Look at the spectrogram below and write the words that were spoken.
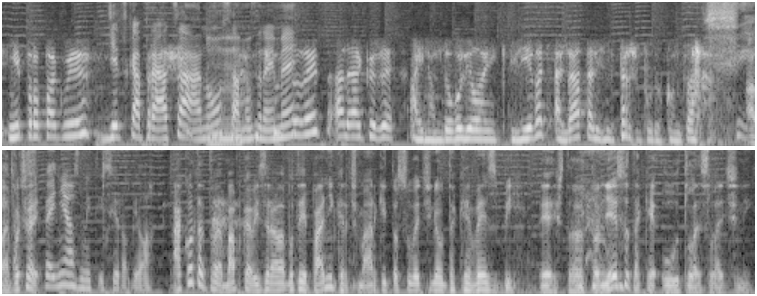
nepropaguje. Detská práca, áno, mm. samozrejme. Vec, ale akože aj nám dovolila niekedy lievať a rátali sme tržbu dokonca. ale počkaj. S peniazmi ty si robila. Ako tá tvoja babka vyzerá, lebo tie pani krčmárky to sú väčšinou také väzby. Vieš, to, to nie sú také útle slečny.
